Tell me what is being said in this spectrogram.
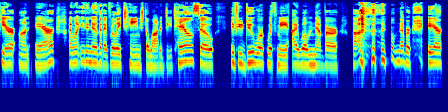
here on air. I want you to know that I've really changed a lot of details. So if you do work with me, I will never, uh, I will never air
